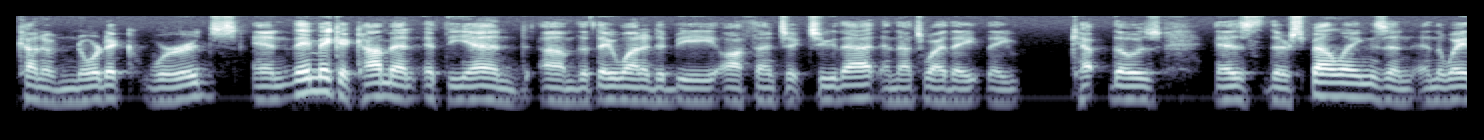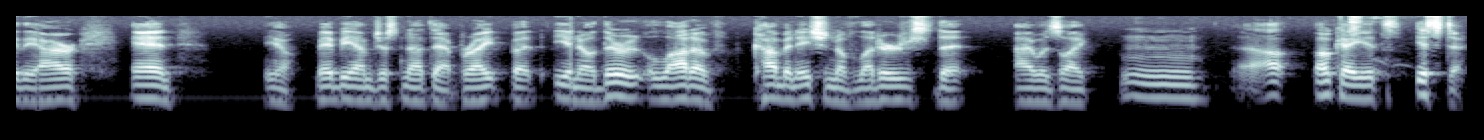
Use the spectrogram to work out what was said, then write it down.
kind of Nordic words, and they make a comment at the end um, that they wanted to be authentic to that, and that's why they they kept those as their spellings and, and the way they are. And you know, maybe I'm just not that bright, but you know, there are a lot of combination of letters that I was like, mm, uh, okay, it's Ista,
